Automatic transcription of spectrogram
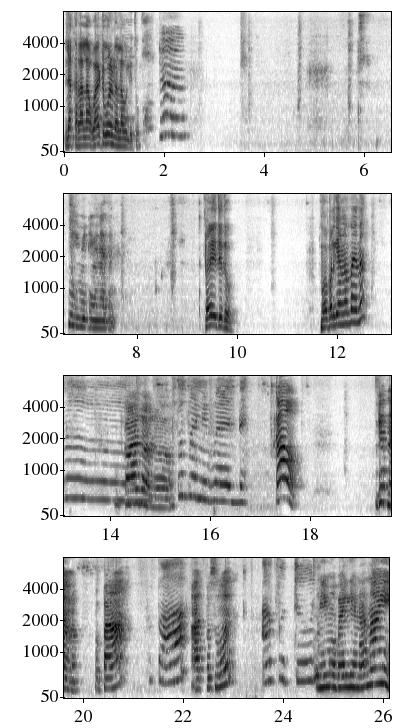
लेकराला वाईट वळण लावली तू. हं. नाही अजून. देतो मोबाईल घेणार नाही ना? काय झालं? का हो? घेत नाही म्हणा. पप्पा आजपासून मी मोबाईल घेणार नाही.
